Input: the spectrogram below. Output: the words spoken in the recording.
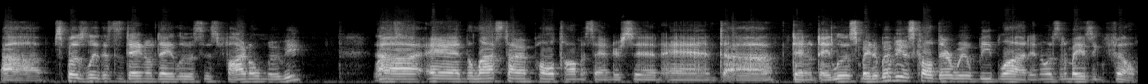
Uh, supposedly, this is Daniel Day Lewis's final movie. Uh, and the last time Paul Thomas Anderson and uh, Daniel Day Lewis made a movie, it was called There Will Be Blood, and it was an amazing film.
